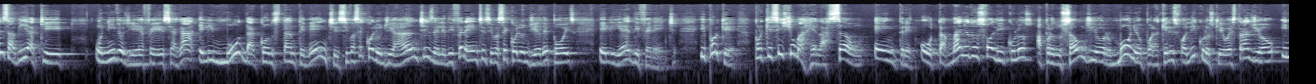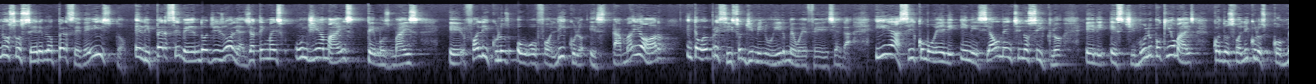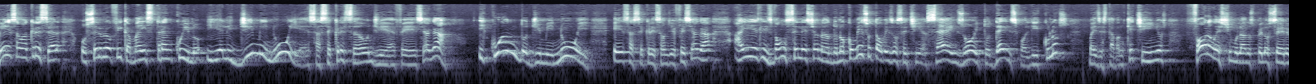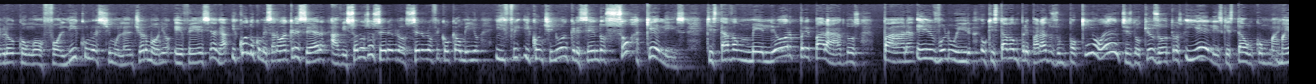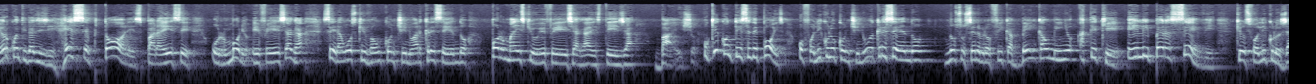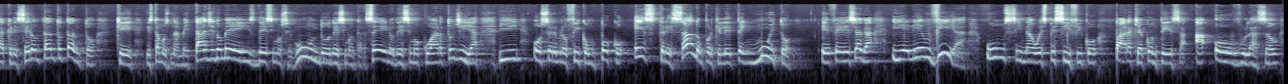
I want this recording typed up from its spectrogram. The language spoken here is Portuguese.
Você sabia que o nível de FSH ele muda constantemente. Se você colhe um dia antes, ele é diferente. Se você colhe um dia depois, ele é diferente. E por quê? Porque existe uma relação entre o tamanho dos folículos, a produção de hormônio por aqueles folículos que o estradiou e nosso cérebro percebe isto. Ele percebendo diz: olha, já tem mais um dia mais, temos mais eh, folículos ou o folículo está maior então eu preciso diminuir meu FSH. E é assim como ele inicialmente no ciclo, ele estimula um pouquinho mais, quando os folículos começam a crescer, o cérebro fica mais tranquilo e ele diminui essa secreção de FSH. E quando diminui essa secreção de FSH, aí eles vão selecionando. No começo, talvez você tinha 6, 8, 10 folículos, mas estavam quietinhos, foram estimulados pelo cérebro com o folículo estimulante hormônio FSH e quando começaram a crescer, avisou nosso cérebro, o cérebro ficou calminho e, e continuam crescendo só aqueles que estavam melhor preparados para evoluir, ou que estavam preparados um pouquinho antes do que os outros, e eles que estão com maior quantidade de receptores para esse hormônio FSH serão os que vão continuar crescendo por mais que o FSH esteja baixo. O que acontece depois? O folículo continua crescendo, nosso cérebro fica bem calminho até que ele percebe que os folículos já cresceram tanto, tanto, que estamos na metade do mês, décimo segundo, décimo terceiro, décimo quarto dia, e o cérebro fica um pouco estressado porque ele tem muito FSH e ele envia um sinal específico para que aconteça a ovulação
